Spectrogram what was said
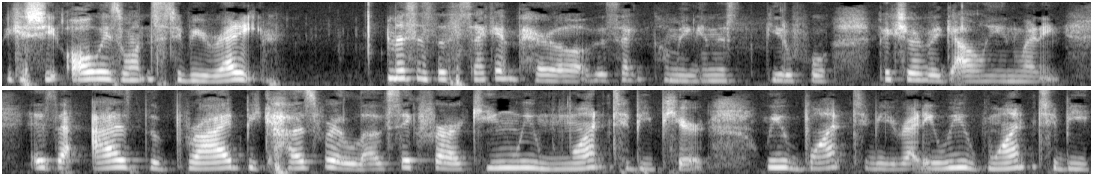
because she always wants to be ready. This is the second parallel of the second coming in this beautiful picture of a Galilean wedding. Is that as the bride, because we're lovesick for our king, we want to be pure. We want to be ready. We want to be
